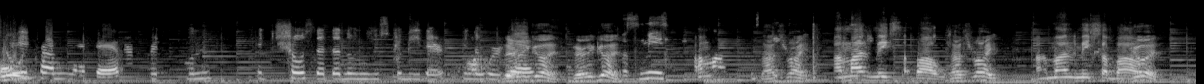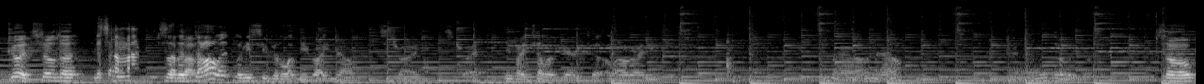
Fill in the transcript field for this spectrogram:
noon from neder, noon. It shows that the noon used to be there in the word. Very Yes. good. Very good. Was me. Aman, That's right. Aman makes a bow. That's right. Aman makes a bow. Good. Good. So the That's Aman So the dalet, let me see if it'll let me write now. Let's try. Let's try. If I tell it again to allow writing. Now, now. No, So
